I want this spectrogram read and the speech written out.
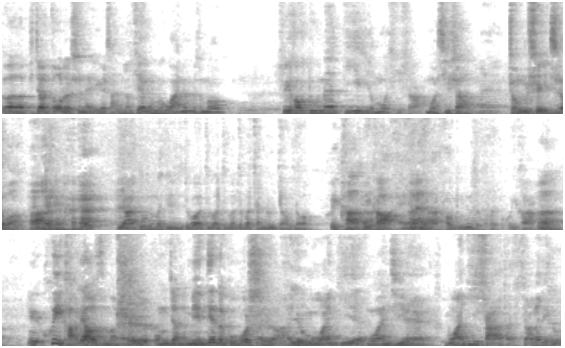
呃，比较多的是哪一个窗口？以前我们玩的么什么？最好赌呢，第一就是莫西沙，莫西沙，哎，中水之王 啊。第二赌的嘛就是这个这个这个这个城头叫叫会卡，会卡，哎，好赌的是会会卡。嗯，因为会卡料子嘛，是我们讲的缅甸的国石啊。还有莫安基，莫安基，哎，莫安基下它下来以后，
